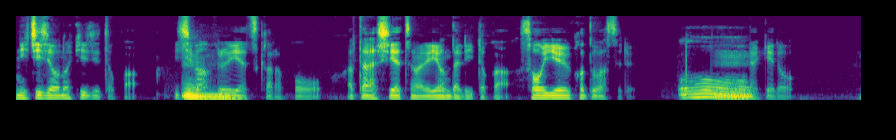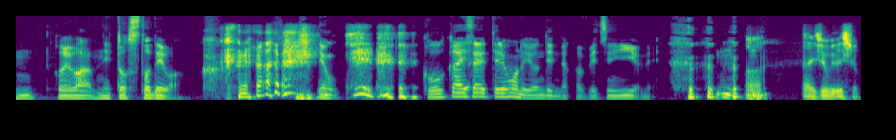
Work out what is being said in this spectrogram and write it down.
日常の記事とか、一番古いやつからこう、新しいやつまで読んだりとか、そういうことはする。おうんー。だけど、ん？これはネトストでは でも、公開されてるもの読んでんだから別にいいよね。うんあ大丈夫でしょ。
